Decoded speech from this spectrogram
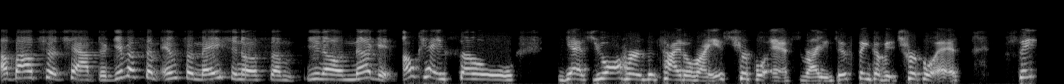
about your chapter. Give us some information or some, you know, nuggets. Okay, so yes, you all heard the title right. It's triple S, right? Just think of it triple S sick,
